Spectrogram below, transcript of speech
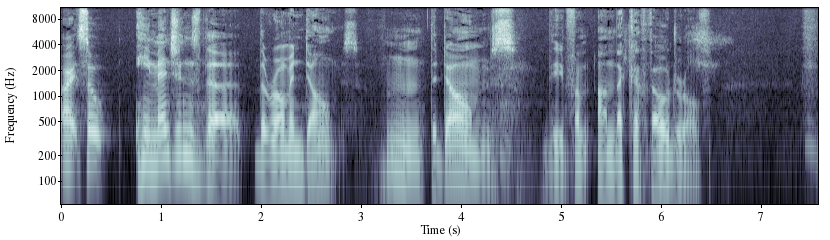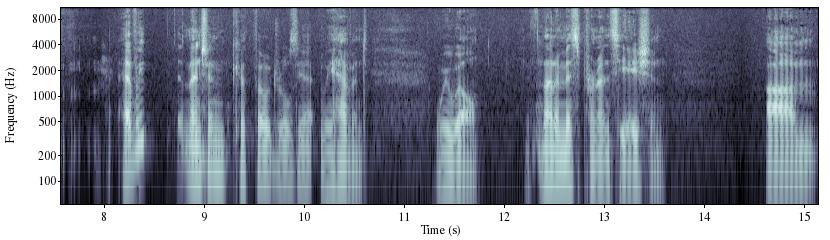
All right, so he mentions the the Roman domes. Hmm, the domes, the from on the cathedrals. Have we mentioned cathedrals yet? We haven't. We will. It's not a mispronunciation. Um,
